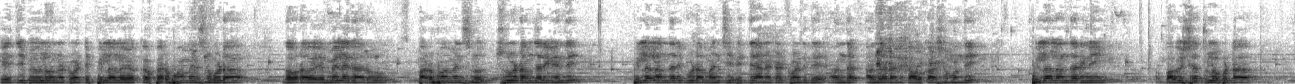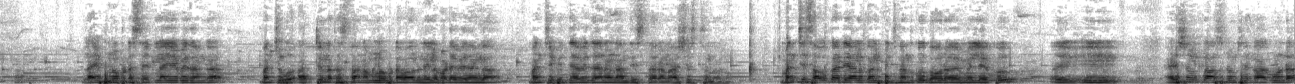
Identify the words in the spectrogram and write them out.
కేజీపీవీలో ఉన్నటువంటి పిల్లల యొక్క పెర్ఫార్మెన్స్ను కూడా గౌరవ ఎమ్మెల్యే గారు పెర్ఫార్మెన్స్ను చూడడం జరిగింది. పిల్లలందరికీ కూడా మంచి విద్య అనేటటువంటిది అంద అందడానికి అవకాశం ఉంది. పిల్లలందరినీ భవిష్యత్తు లోపల లైఫ్ లోపల సెటిల్ అయ్యే విధంగా మంచి అత్యున్నత స్థానంలో వాళ్ళు నిలబడే విధంగా మంచి విద్యా విధానాన్ని అందిస్తారని ఆశిస్తున్నాను. మంచి సౌకర్యాలు కల్పించినందుకు గౌరవ ఎమ్మెల్యేకు ఈ- ఈ అడిషనల్ క్లాస్ రూమ్సే కాకుండా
